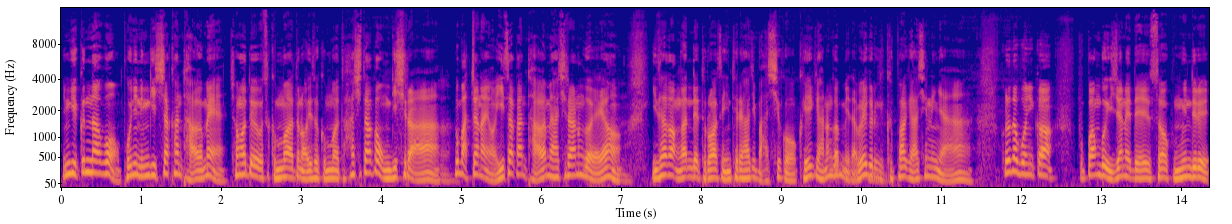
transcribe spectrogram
임기 끝나고 본인 임기 시작한 다음에 청와대에 서 근무하든 어디서 근무하든 하시다가 옮기시라. 음. 그거 맞잖아요. 이사 간 다음에 하시라는 거예요. 음. 이사도 안 갔는데 들어와서 인테리어 하지 마시고 그 얘기 하는 겁니다. 왜 그렇게 음. 급하게 하시느냐. 그러다 보니까 국방부 이전에 대해서 국민들이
